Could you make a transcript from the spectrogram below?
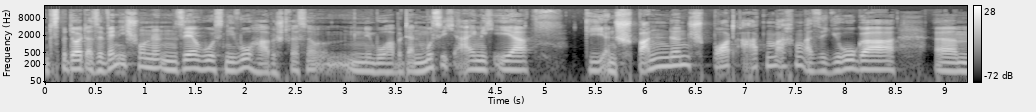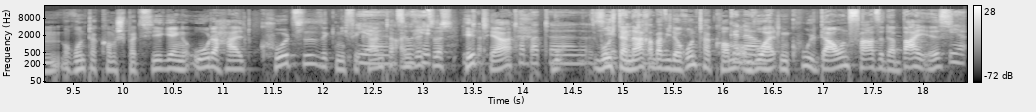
Und das bedeutet also, wenn ich schon ein sehr hohes Niveau habe, Stressniveau habe, dann muss ich eigentlich eher die entspannenden Sportarten machen, also Yoga, ähm, runterkommen, Spaziergänge oder halt kurze, signifikante ja, so Ansätze, Hit, Hit ja, Tabata, wo, wo ich danach aber wieder runterkomme genau. und wo halt eine Cool-Down-Phase dabei ist ja.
